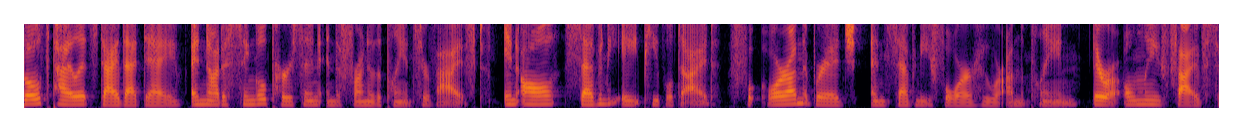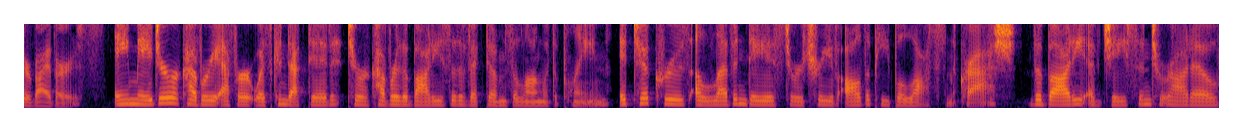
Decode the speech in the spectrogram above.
Both pilots died that day, and not a single person in the front of the plane survived. In all, 78 people died, four on the bridge and 74 who were on the plane. There were only five survivors. A major recovery effort was conducted to recover the bodies of the victims along with the plane. It took crews 11 days to retrieve all the people lost in the crash. The body of Jason Tirado,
